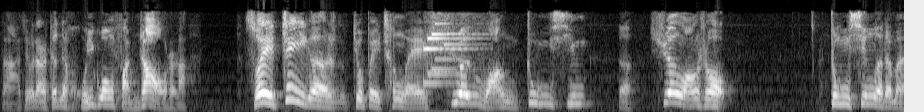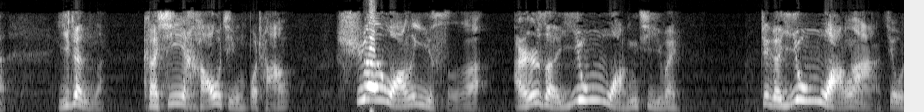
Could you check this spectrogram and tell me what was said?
啊，就有点跟那回光返照似的。所以这个就被称为宣王中兴啊。宣王时候中兴了这么一阵子，可惜好景不长，宣王一死，儿子幽王继位。这个幽王啊，就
